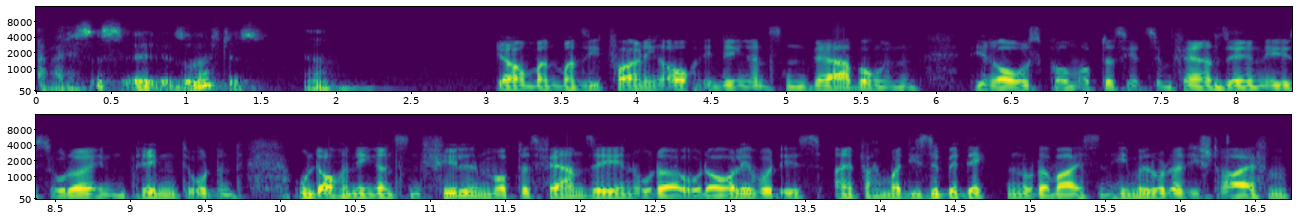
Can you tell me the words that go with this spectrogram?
aber das ist, äh, so läuft es. Ja. Ja, und man, man sieht vor allen Dingen auch in den ganzen Werbungen, die rauskommen, ob das jetzt im Fernsehen ist oder in Print und, und auch in den ganzen Filmen, ob das Fernsehen oder, oder Hollywood ist, einfach immer diese bedeckten oder weißen Himmel oder die Streifen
